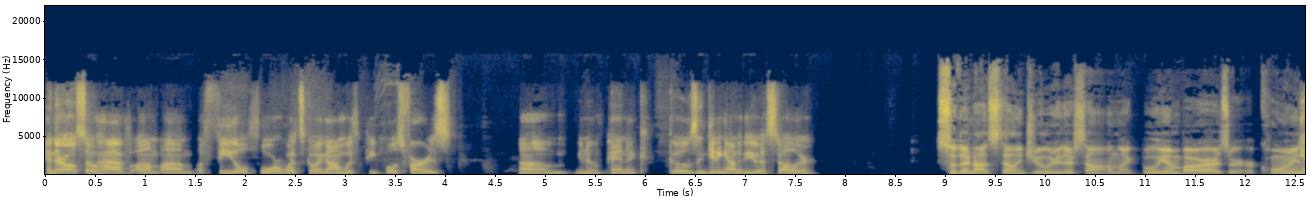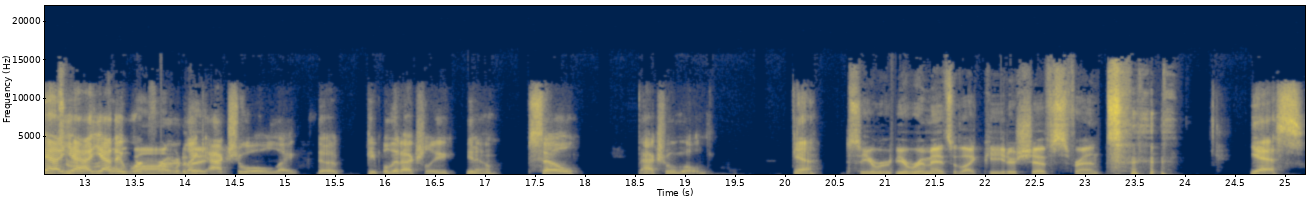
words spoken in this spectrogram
and they also have um, um, a feel for what's going on with people as far as um, you know panic goes and getting out of the U.S. dollar. So they're not selling jewelry; they're selling like bullion bars or, or coins. yeah yeah or yeah they work bond- for like they- actual like the people that actually you know sell actual gold yeah So your your roommates with like Peter Schiff's friends. yes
